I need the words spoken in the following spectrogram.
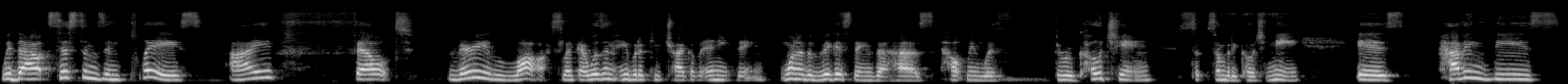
Without systems in place, I felt very lost. Like I wasn't able to keep track of anything. One of the biggest things that has helped me with through coaching, somebody coaching me, is having these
